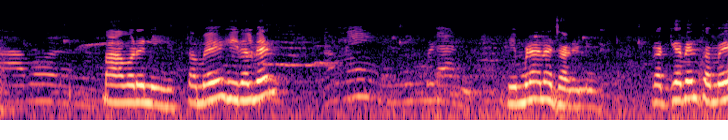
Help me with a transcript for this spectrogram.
બાવળ બાવળની. તમે હિરલબેન? જાણની લીમડાના. ઝાડની. પ્રજ્ઞાબેન તમે?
